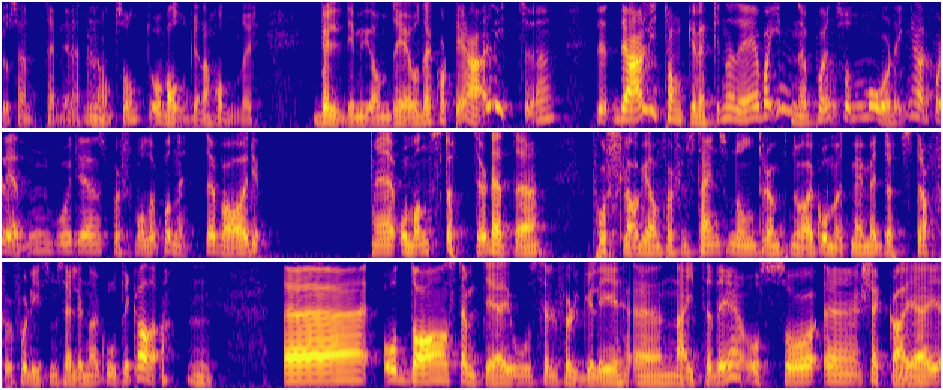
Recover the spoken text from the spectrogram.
eller et eller annet mm. sånt. Og valgene handler veldig mye om det. Og det er kort, det er litt, eh, det, det er litt tankevekkende, det. Jeg var inne på en sånn måling her forleden hvor eh, spørsmålet på nettet var om man støtter dette forslaget i anførselstegn som Donald Trump nå har kommet med, med dødsstraff for de som selger narkotika. da. Mm. Uh, og da stemte jeg jo selvfølgelig uh, nei til det, og så uh, sjekka jeg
